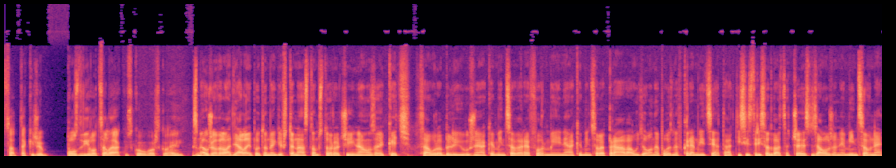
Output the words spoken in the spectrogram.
sa také, že pozdvihlo celé Rakúsko-Uhorsko, hej? Sme už oveľa ďalej, potom niekde v 14. storočí, naozaj keď sa urobili už nejaké mincové reformy, nejaké mincové práva udelené povedzme v Kremnici a tak, 1326 založené mincovne,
